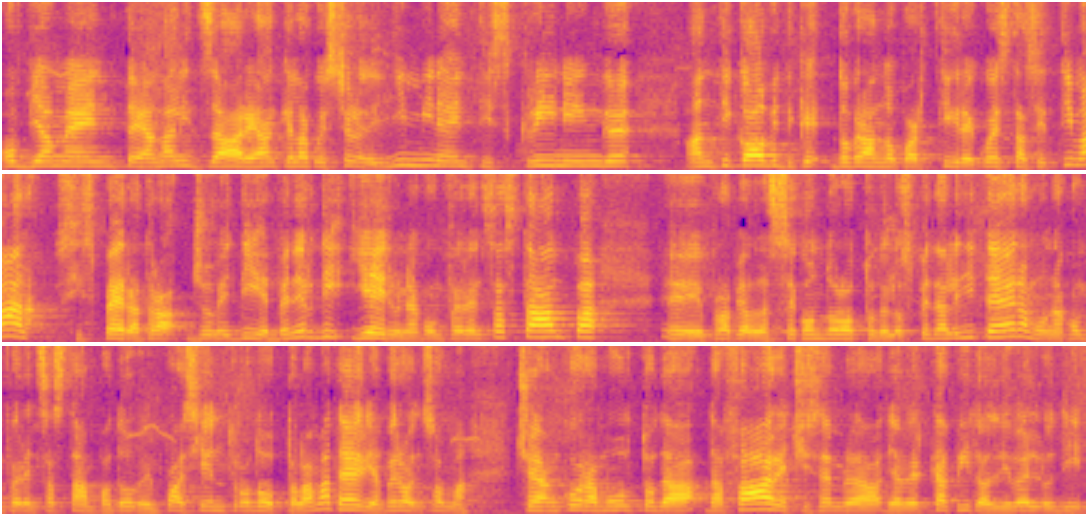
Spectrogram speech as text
ovviamente analizzare anche la questione degli imminenti screening anti-Covid che dovranno partire questa settimana, si spera tra giovedì e venerdì. Ieri una conferenza stampa eh, proprio al secondo lotto dell'ospedale di Teramo, una conferenza stampa dove poi si è introdotto la materia, però insomma c'è ancora molto da, da, fare, ci sembra di aver capito a livello di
